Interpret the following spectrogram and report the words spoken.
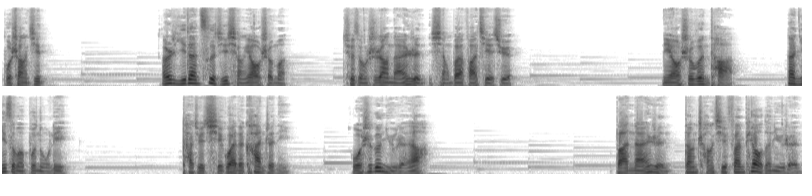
不上进；而一旦自己想要什么，却总是让男人想办法解决。你要是问他，那你怎么不努力？他却奇怪的看着你：“我是个女人啊！”把男人当长期饭票的女人，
